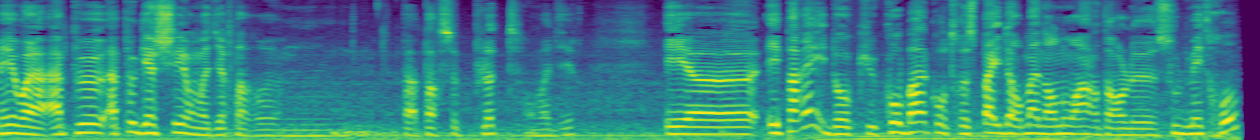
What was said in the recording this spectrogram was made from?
Mais voilà, un peu, un peu gâché, on va dire, par, par, ce plot, on va dire. Et, euh, et pareil, donc combat contre Spider-Man en noir dans le, sous le métro.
